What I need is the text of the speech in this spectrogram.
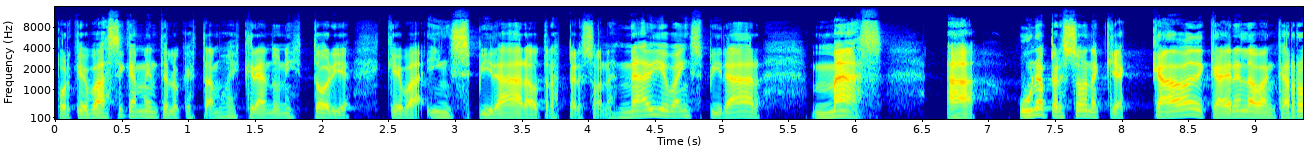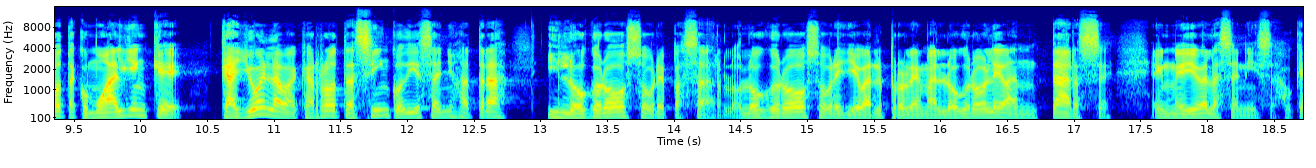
porque básicamente lo que estamos es creando una historia que va a inspirar a otras personas. Nadie va a inspirar más a una persona que acaba de caer en la bancarrota como alguien que cayó en la bancarrota 5 o 10 años atrás y logró sobrepasarlo, logró sobrellevar el problema, logró levantarse en medio de las cenizas, ¿ok?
